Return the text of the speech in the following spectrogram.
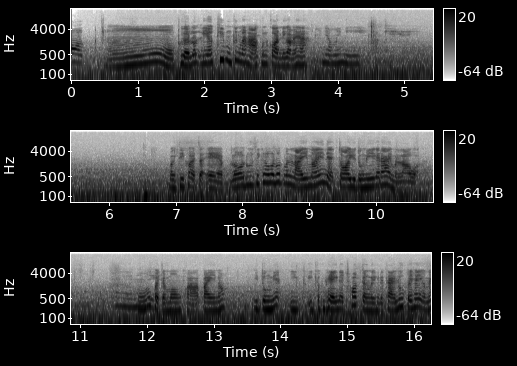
อกอืมเผื่อรถเลี้ยวทิ่มขึ้นมาหาคุณก่อนดีกว่าไหมคะ ยังไม่มี บางทีเขาอาจจะแอบรอดูสิคะว่ารถมันไหลไหมเนี่ย จอยอยู่ตรงนี้ก็ได้เหมือนเราอะเออนั่โอ้นดิกว่าจะมองขวาไปเนาะอีตรงเนี้ยอีอีกำแพงเนี่ยชอบจังเลยเดี๋ยวถ่ายรูปไปให้เอาไหม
